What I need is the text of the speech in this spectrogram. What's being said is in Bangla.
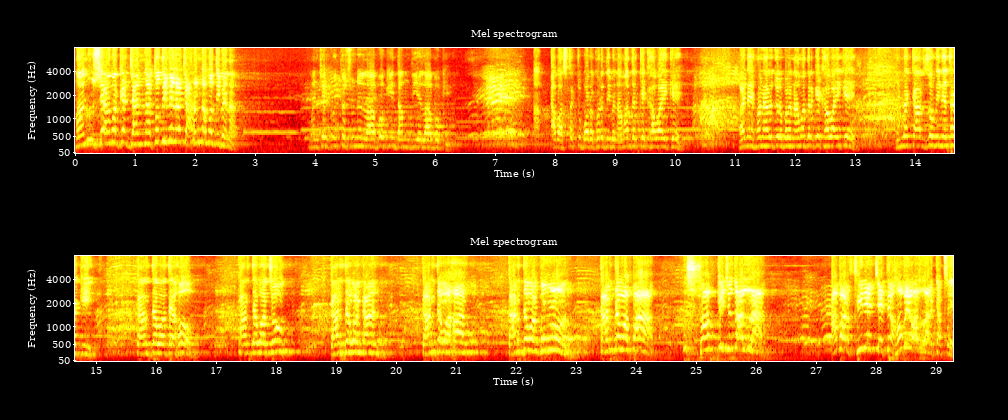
মানুষে আমাকে জান্নাতও দিবে না জাহান্নামও দিবে না। মানুষের কথা শুনে লাভও কি দাম দিয়ে লাভও কি? আওয়াজটা একটু বড় করে দিবেন আমাদেরকে খাওয়াই কে? হয় না এখন আরও জোরে বলেন আমাদেরকে খাওয়াই কে? আমরা কার জমিনে থাকি? কার দেওয়া দেহ? কার দেওয়া চোখ? কার দেওয়া কান? কার দেওয়া হাত? কার দেওয়া কোমর? কার দেওয়া পা? সব কিছু তো আল্লাহ। আবার ফিরে যেতে হবে আল্লাহর কাছে।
